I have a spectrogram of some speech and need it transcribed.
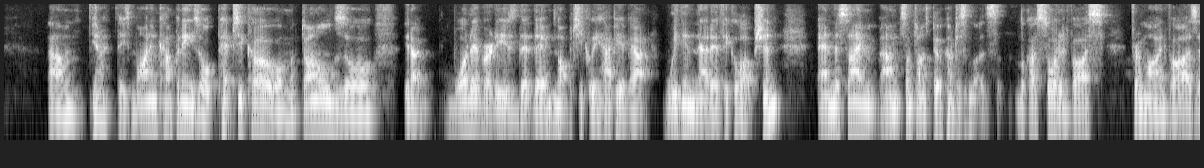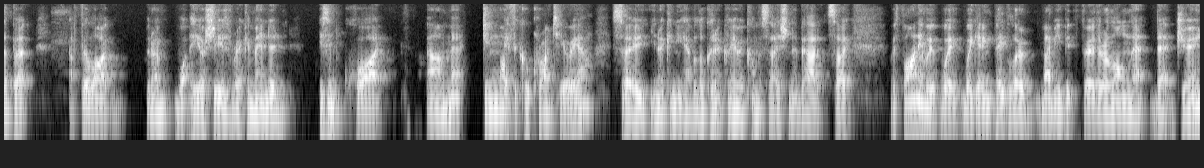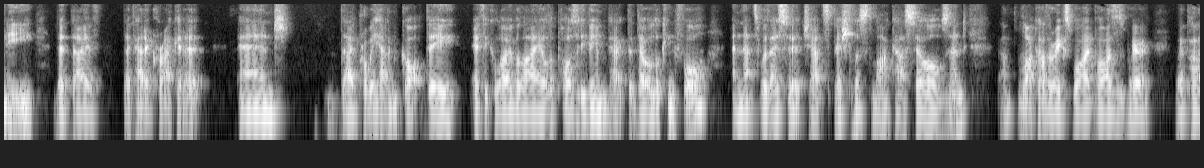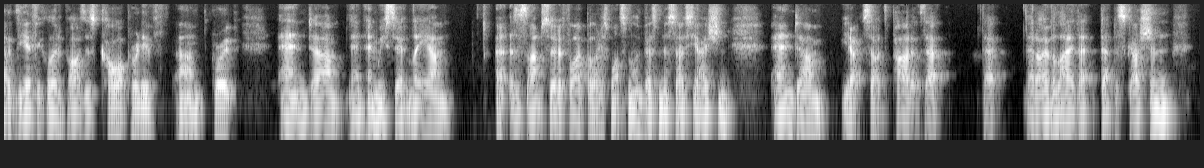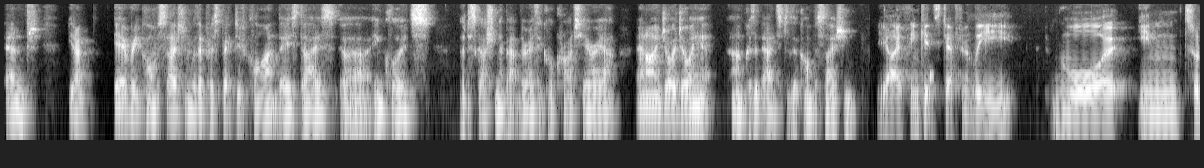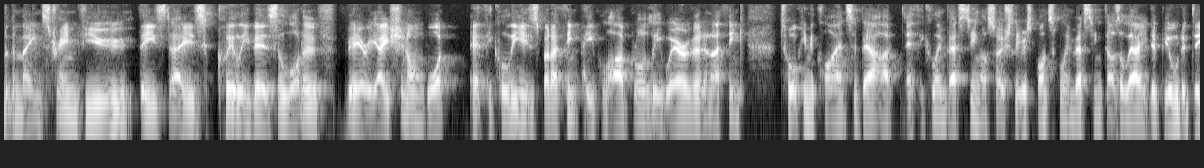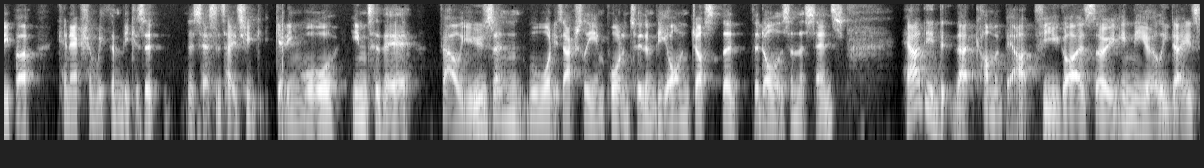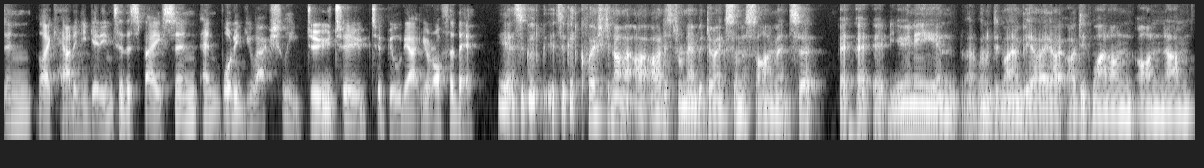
um, you know, these mining companies or PepsiCo or McDonald's or, you know, whatever it is that they're not particularly happy about within that ethical option. And the same, um, sometimes people come to us, look, I sought advice from my advisor, but I feel like, you know, what he or she has recommended isn't quite um, matching my ethical criteria. So, you know, can you have a look at it? Can we have a conversation about it? So, we're finding we're, we're, we're getting people who are maybe a bit further along that that journey that they've they've had a crack at it and they probably haven't got the ethical overlay or the positive impact that they were looking for and that's where they search out specialists like ourselves and um, like other xy advisors where we're part of the ethical advisors cooperative um, group. And, um, and and we certainly um, as I I'm certified by the Responsible Investment Association, and um, you know, so it's part of that that that overlay, that that discussion, and you know, every conversation with a prospective client these days uh, includes a discussion about their ethical criteria, and I enjoy doing it because um, it adds to the conversation. Yeah, I think it's definitely more in sort of the mainstream view these days. Clearly, there's a lot of variation on what ethical is, but I think people are broadly aware of it. And I think talking to clients about ethical investing or socially responsible investing does allow you to build a deeper connection with them because it necessitates you getting more into their values and what is actually important to them beyond just the the dollars and the cents. How did that come about for you guys though in the early days and like how did you get into the space and and what did you actually do to to build out your offer there? Yeah, it's a good it's a good question. I, I just remember doing some assignments at, at, at uni, and when I did my MBA, I, I did one on on um,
